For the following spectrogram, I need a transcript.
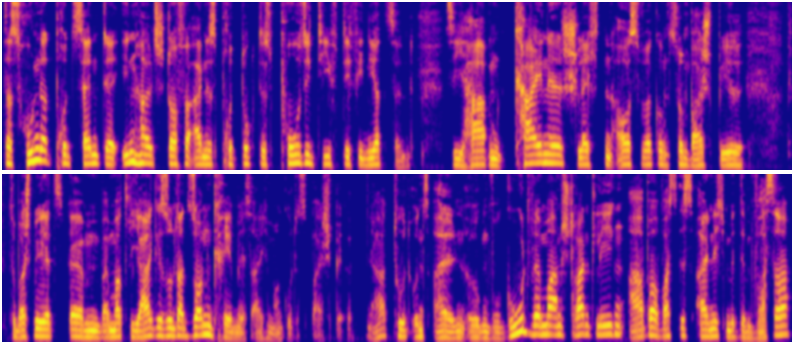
dass 100 Prozent der Inhaltsstoffe eines Produktes positiv definiert sind. Sie haben keine schlechten Auswirkungen, zum Beispiel, zum Beispiel jetzt ähm, bei Materialgesundheit, Sonnencreme ist eigentlich mal ein gutes Beispiel. Ja, tut uns allen irgendwo gut, wenn wir am Strand liegen, aber was ist eigentlich mit dem Wasser? Wasser,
